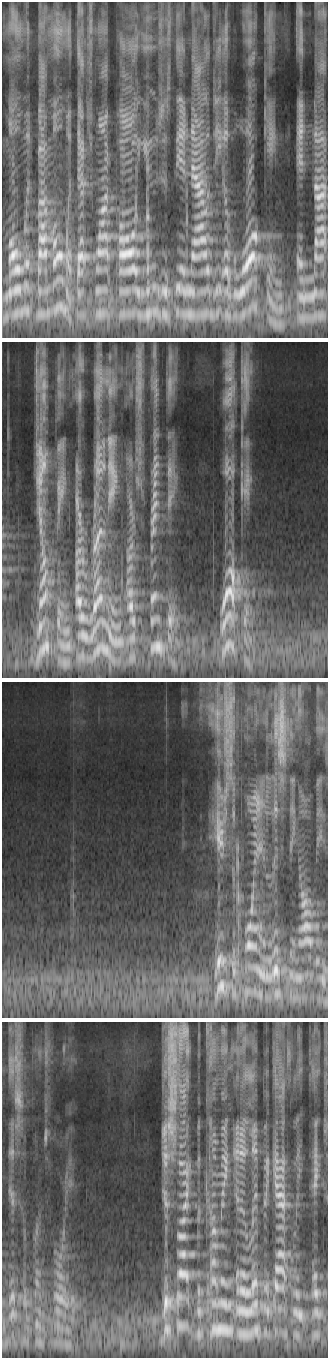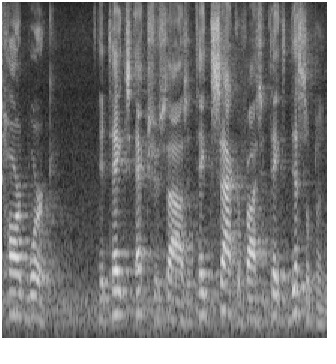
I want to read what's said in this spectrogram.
moment by moment. That's why Paul uses the analogy of walking and not jumping or running or sprinting. Walking. Here's the point in listing all these disciplines for you. Just like becoming an Olympic athlete takes hard work, it takes exercise, it takes sacrifice, it takes discipline.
